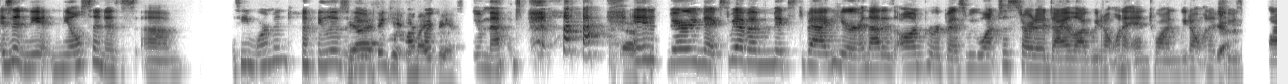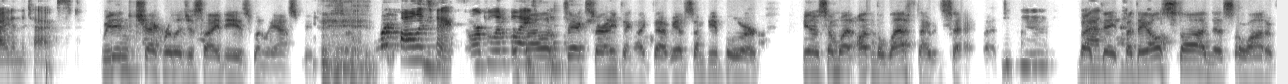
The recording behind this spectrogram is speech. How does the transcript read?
isn't Nielsen is um, is he Mormon? he lives. yeah, I think he, he might be. Assume that. yeah. It is very mixed. We have a mixed bag here, and that is on purpose. We want to start a dialogue. We don't want to end one. We don't want to yeah. choose a side in the text we didn't check religious IDs when we asked people. So. or politics or political or politics or anything like that. We have some people who are, you know, somewhat on the left, I would say, but mm-hmm. but yeah. they but they all saw in this a lot of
